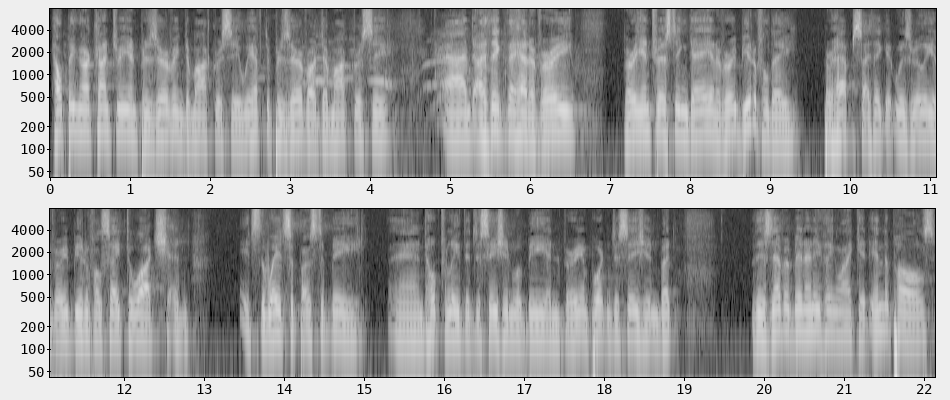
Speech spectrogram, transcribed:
helping our country and preserving democracy. We have to preserve our democracy. And I think they had a very, very interesting day and a very beautiful day, perhaps. I think it was really a very beautiful sight to watch. And it's the way it's supposed to be and hopefully the decision will be a very important decision. But there's never been anything like it. In the polls,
